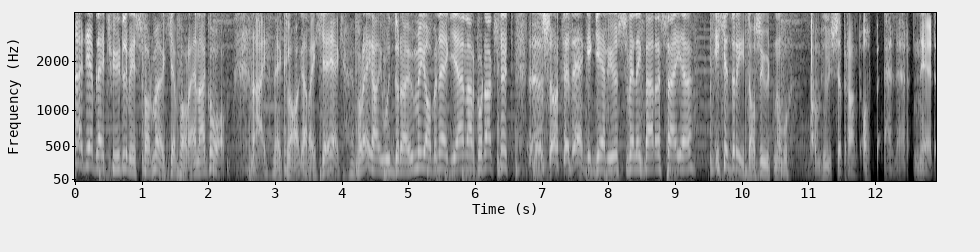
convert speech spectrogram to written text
nei, det ble tydeligvis for mye for NRK. Nei, jeg klager ikke, jeg. For jeg har jo drømmejobben, jeg, i NRK Dagsnytt. Så til deg, Gerius, vil jeg bare si ikke drit oss ut nå om huset brant opp eller ned.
